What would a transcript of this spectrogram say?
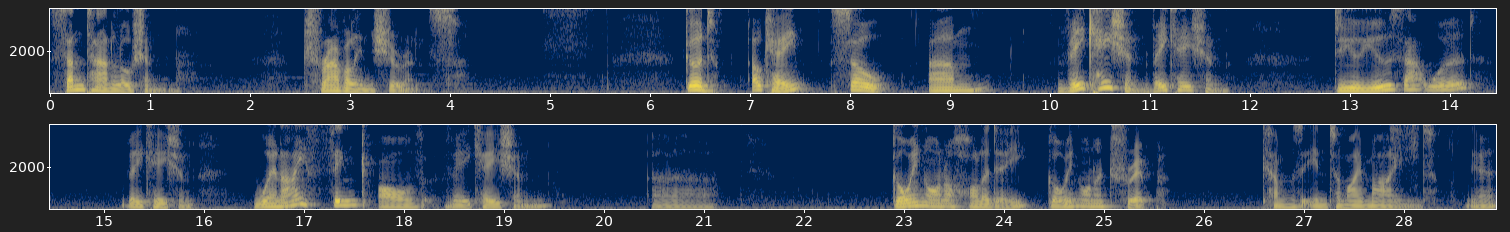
suntan lotion, travel insurance. Good. Okay. So, um, vacation, vacation. Do you use that word? Vacation. When I think of vacation, uh, going on a holiday, going on a trip comes into my mind. Yeah.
